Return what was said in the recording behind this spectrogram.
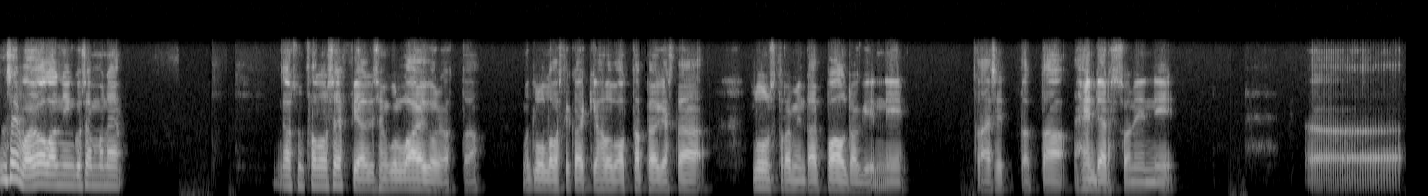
No se voi olla niinku semmoinen, jos nyt haluaa Sheffieldissa jonkun laituri ottaa, mutta luultavasti kaikki haluaa ottaa pelkästään Lundströmin tai Baldogin, niin, tai sitten tota Hendersonin, niin öö,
